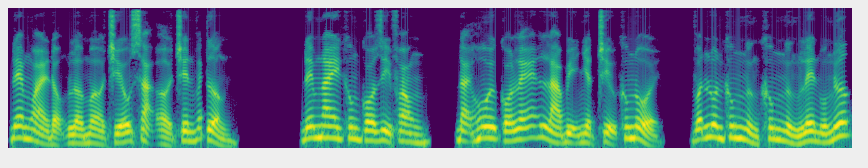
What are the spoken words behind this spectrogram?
đem ngoài động lờ mờ chiếu xạ ở trên vách tường. Đêm nay không có gì phong, đại hôi có lẽ là bị nhiệt chịu không nổi, vẫn luôn không ngừng không ngừng lên uống nước,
